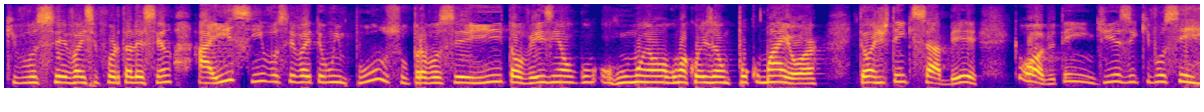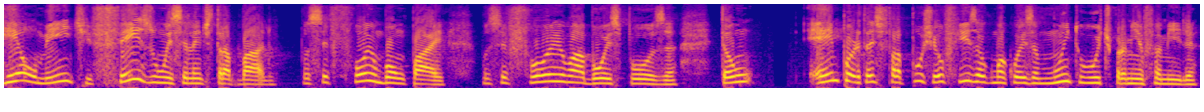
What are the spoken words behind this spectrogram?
que você vai se fortalecendo. Aí sim você vai ter um impulso para você ir talvez em algum rumo em alguma coisa um pouco maior. Então a gente tem que saber que óbvio, tem dias em que você realmente fez um excelente trabalho. Você foi um bom pai, você foi uma boa esposa. Então, é importante falar, puxa, eu fiz alguma coisa muito útil para minha família.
